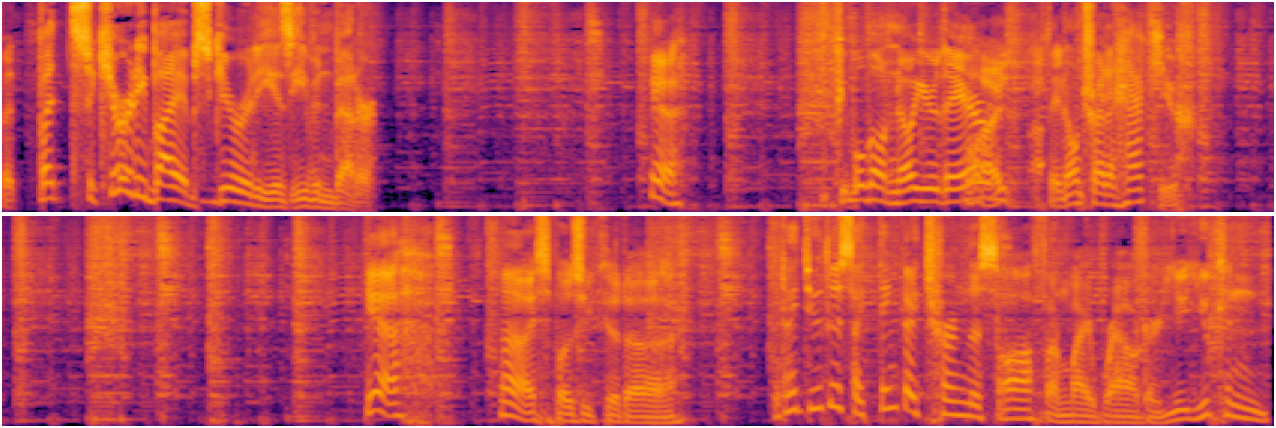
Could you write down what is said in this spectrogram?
But but security by obscurity is even better. Yeah. If people don't know you're there, well, I, they don't try to hack you. Yeah. Uh, I suppose you could uh did I do this? I think I turned this off on my router. You you can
